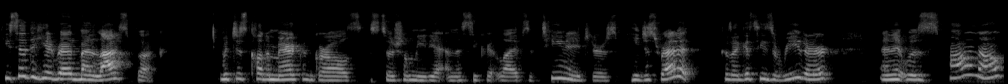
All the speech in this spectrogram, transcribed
He said that he had read my last book, which is called American Girls, Social Media, and the Secret Lives of Teenagers. He just read it because I guess he's a reader. And it was, I don't know,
